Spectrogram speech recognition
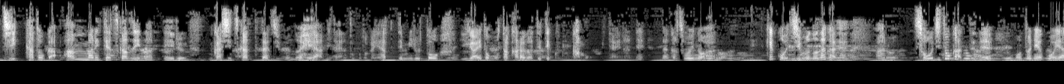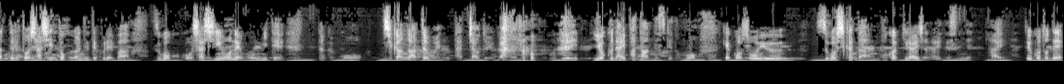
実家とかあんまり手つかずになっている、昔使ってた自分の部屋みたいなとことかやってみると、意外とお宝が出てくるかもみたいなね。なんかそういうのは、結構自分の中で、あの、掃除とかってね、本当にこうやってると写真とかが出てくれば、すごくこう写真をね、こう見て、なんかこう、時間があっという間に経っちゃうというか、あの、良くないパターンですけども、結構そういう過ごし方、僕は嫌いじゃないですね。はい。ということで、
